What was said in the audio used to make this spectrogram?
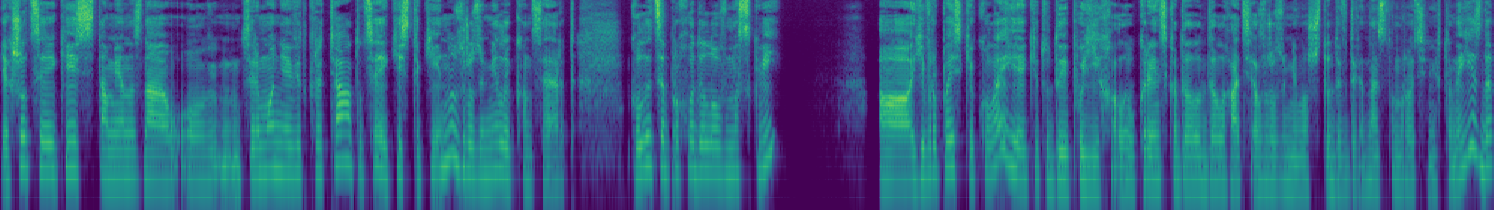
Якщо це якийсь там, я не знаю, церемонія відкриття, то це якийсь такий ну, зрозумілий концерт. Коли це проходило в Москві, а європейські колеги, які туди поїхали, українська делегація зрозуміла, що туди в 19-му році ніхто не їздив.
